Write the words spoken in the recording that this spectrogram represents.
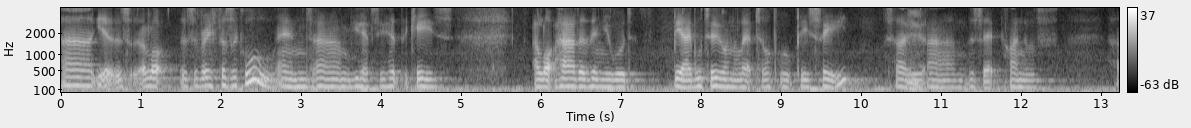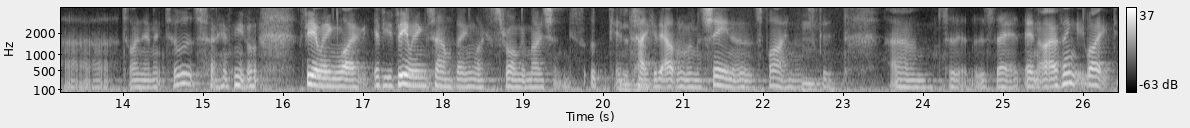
Uh, yeah, it's a lot. It's a very physical, and um, you have to hit the keys a lot harder than you would be able to on a laptop or PC. So Yeah. um, there's that kind of uh, dynamic to it. So you're feeling like if you're feeling something like a strong emotion, you can it take out. it out on the machine, and it's fine. And It's Mm. good. Um, so there's that, and I think like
